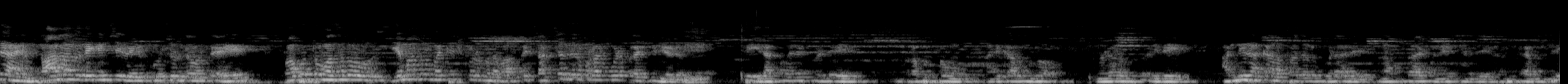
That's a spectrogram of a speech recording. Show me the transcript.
అంటే ఆయన ప్రాణాలు తెగించి కూర్చుంటాం అంటే ప్రభుత్వం అసలు ఏమాత్రం పట్టించుకోవడం కదా వాళ్ళపై చర్చలు జరపడానికి కూడా ప్రయత్నం చేయడం ఈ రకమైనటువంటి ప్రభుత్వం అధికారంలో ఉండడంతో ఇది అన్ని రకాల ప్రజలకు కూడా అది నష్టదాయకమైనటువంటి అభిప్రాయం ఉంది.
